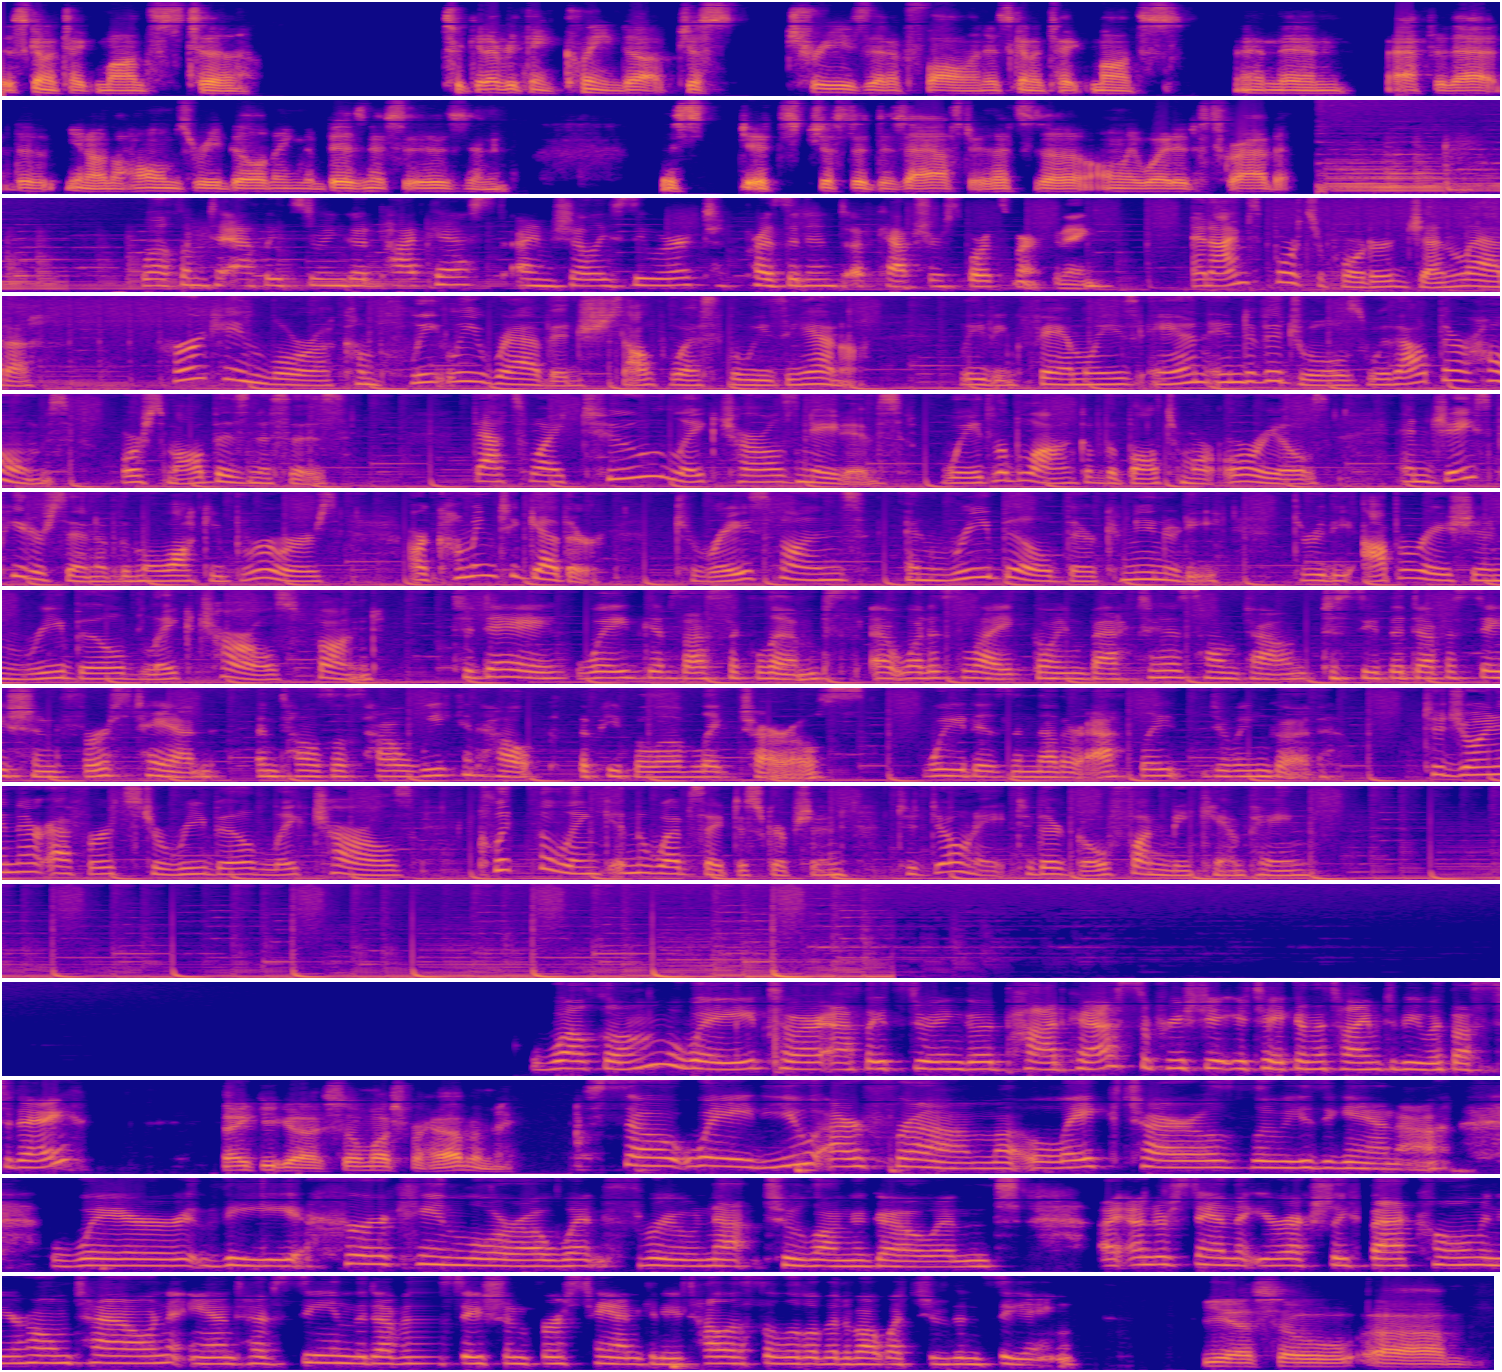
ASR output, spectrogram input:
it's going to take months to to get everything cleaned up. Just trees that have fallen, it's going to take months, and then after that, the you know the homes rebuilding, the businesses, and it's it's just a disaster. That's the only way to describe it. Welcome to Athletes Doing Good podcast. I'm Shelly Seward, president of Capture Sports Marketing. And I'm sports reporter Jen Latta. Hurricane Laura completely ravaged southwest Louisiana, leaving families and individuals without their homes or small businesses. That's why two Lake Charles natives, Wade LeBlanc of the Baltimore Orioles and Jace Peterson of the Milwaukee Brewers, are coming together to raise funds and rebuild their community through the Operation Rebuild Lake Charles Fund. Today, Wade gives us a glimpse at what it's like going back to his hometown to see the devastation firsthand and tells us how we can help the people of Lake Charles. Wade is another athlete doing good. To join in their efforts to rebuild Lake Charles, click the link in the website description to donate to their GoFundMe campaign. Welcome, Wade, to our Athletes Doing Good podcast. Appreciate you taking the time to be with us today. Thank you guys so much for having me. So, Wade, you are from Lake Charles, Louisiana, where the Hurricane Laura went through not too long ago. And I understand that you're actually back home in your hometown and have seen the devastation firsthand. Can you tell us a little bit about what you've been seeing? Yeah, so um,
